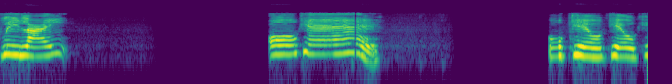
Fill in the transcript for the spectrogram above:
กรีไลท์โอเค โอเค โอเค โอเค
